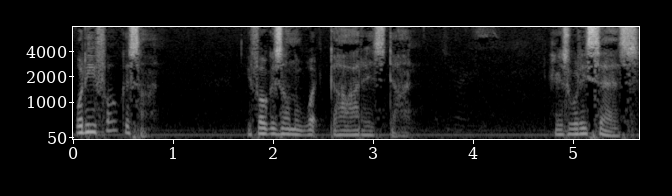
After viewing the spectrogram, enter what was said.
What do you focus on? You focus on what God has done. Here's what he says.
